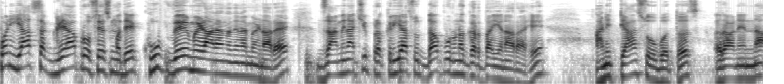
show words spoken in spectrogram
पण या सगळ्या प्रोसेसमध्ये खूप वेळ मिळणाऱ्यांना मिळणार आहे. जामिनाची प्रक्रियासुद्धा पूर्ण करता येणार आहे. आणि त्यासोबतच राणेंना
